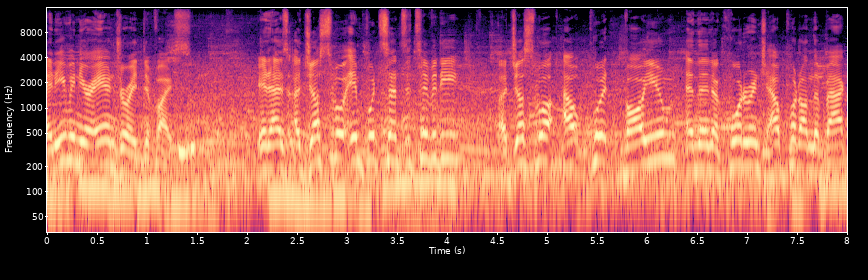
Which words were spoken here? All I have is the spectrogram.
and even your Android device. It has adjustable input sensitivity, adjustable output volume, and then a quarter inch output on the back,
